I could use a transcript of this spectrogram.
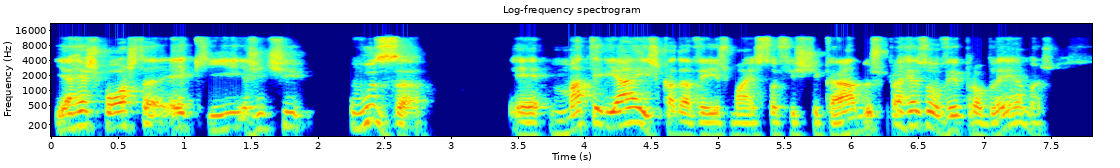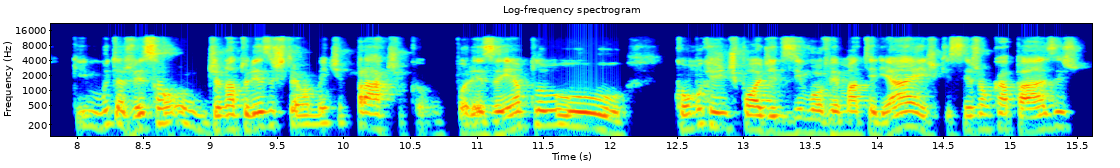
E a resposta é que a gente usa é, materiais cada vez mais sofisticados para resolver problemas que muitas vezes são de natureza extremamente prática. Por exemplo, como que a gente pode desenvolver materiais que sejam capazes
